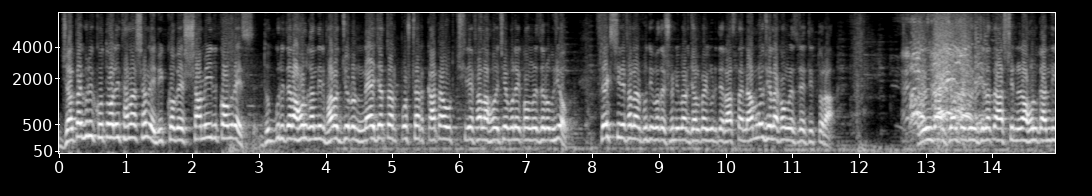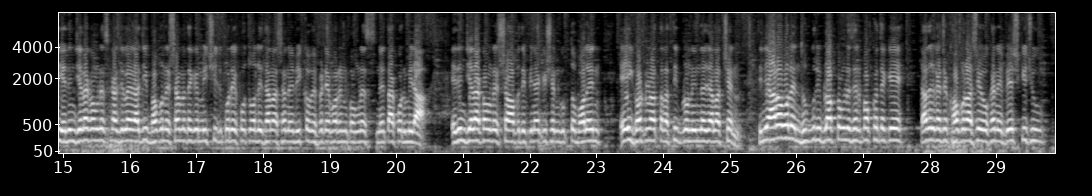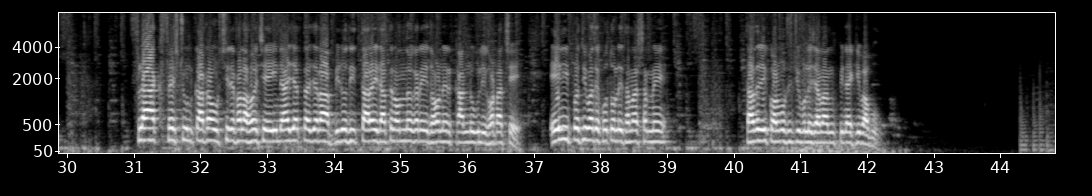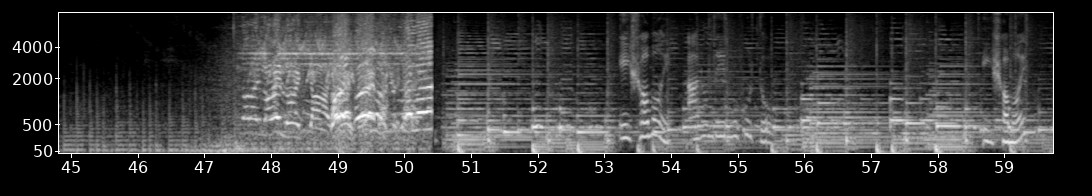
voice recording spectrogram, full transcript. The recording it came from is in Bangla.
জলপাইগুড়ি কোতোয়ালি থানার সামনে বিক্ষোভে সামিল কংগ্রেস। ধূপগুড়িতে রাহুল গান্ধীর ভারত জোড়ো ন্যায় যাত্রার পোস্টার কাট আউট ছিঁড়ে ফেলা হয়েছে বলে কংগ্রেসের অভিযোগ। ফ্লেক্স ছিঁড়ে ফেলার প্রতিবাদে শনিবার জলপাইগুড়িতে রাস্তায় নামলো জেলা কংগ্রেস নেতৃত্বরা। রবিবার জলপাইগুড়ি জেলাতে আসছেন রাহুল গান্ধী। এদিন জেলা কংগ্রেস কার্যালয় রাজীব ভবনের সামনে থেকে মিছিল করে কোতোয়ালি থানার সামনে বিক্ষোভে ফেটে পড়েন কংগ্রেস নেতাকর্মীরা। এদিন জেলা কংগ্রেস সভাপতি পিনাকি গুপ্ত বলেন, এই ঘটনার তারা তীব্র নিন্দা জানাচ্ছেন। তিনি আরও বলেন, ধূপগুড়ি ব্লক কংগ্রেসের পক্ষ থেকে তাদের কাছে খবর আসে, ওখানে বেশ কিছু ফ্ল্যাগ ফেস্টুন কাট আউট ছিঁড়ে ফেলা হয়েছে। এই ন্যায়যাত্রা যারা বিরোধী তারাই রাতের অন্ধকারে এই ধরনের কাণ্ডগুলি ঘটাচ্ছে। এরই প্রতিবাদে কোতোয়ালি থানার সামনে তাদের এই কর্মসূচি বলে জানান পিনাকি বাবু। লড়াই লড়াই লড়াই চাই। এই সময় আনন্দের মুহূর্ত। এই সময়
